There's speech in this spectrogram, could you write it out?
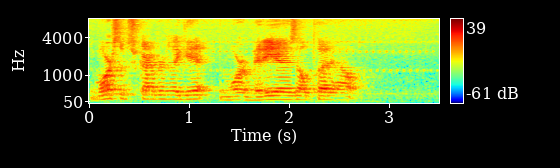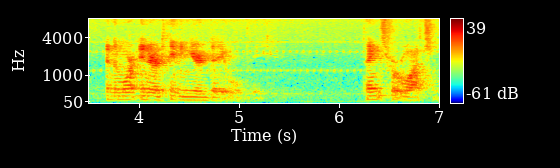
The more subscribers I get, the more videos I'll put out, and the more entertaining your day will be. Thanks for watching.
